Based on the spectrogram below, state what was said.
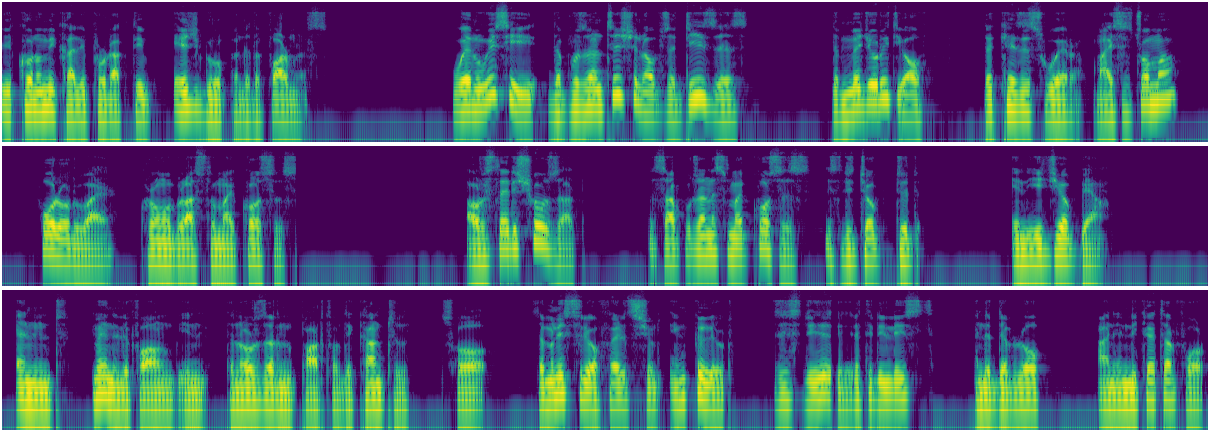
economically productive age group and the farmers. When we see the presentation of the disease, the majority of the cases were mycetoma followed by chromoblastomycosis. Our study shows that the subcutaneous mycosis is detected in Ethiopia and mainly found in the northern part of the country. So the Ministry of Health should include this disease list and develop an indicator for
